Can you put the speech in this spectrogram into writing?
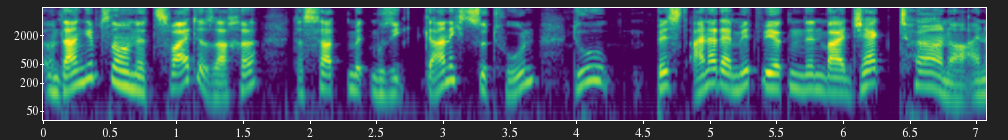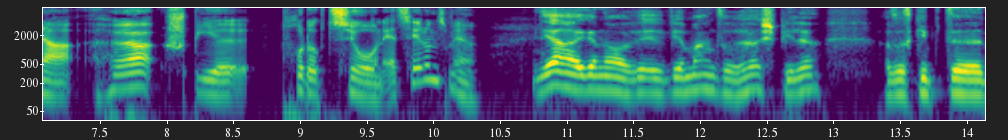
Und dann gibt es noch eine zweite Sache, das hat mit Musik gar nichts zu tun. Du bist einer der Mitwirkenden bei Jack Turner, einer Hörspielproduktion. Erzähl uns mehr. Ja, genau. Wir, wir machen so Hörspiele. Also es gibt äh,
